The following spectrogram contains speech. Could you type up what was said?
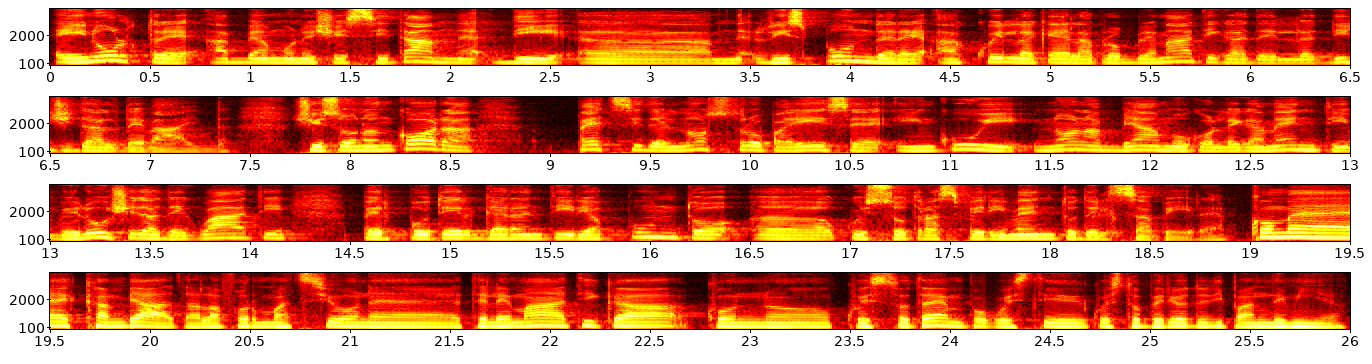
e inoltre abbiamo necessità di eh, rispondere a quella che è la problematica del digital divide. Ci sono ancora pezzi del nostro paese in cui non abbiamo collegamenti veloci ed adeguati per poter garantire appunto eh, questo trasferimento del sapere. Come è cambiata la formazione telematica con eh, questo tempo, questi, questo periodo di pandemia?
